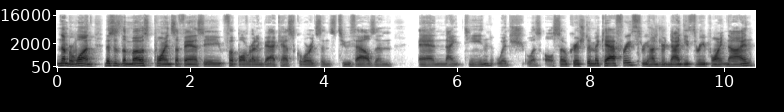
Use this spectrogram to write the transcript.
Number one, this is the most points a fantasy football running back has scored since 2019, which was also Christian McCaffrey, 393.9.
